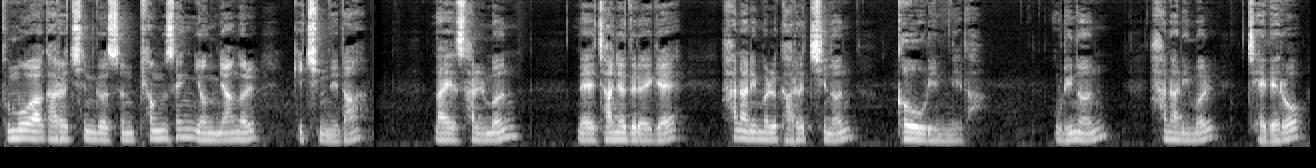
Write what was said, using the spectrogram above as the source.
부모가 가르친 것은 평생 영향을 끼칩니다. 나의 삶은 내 자녀들에게 하나님을 가르치는 거울입니다. 우리는 하나님을 제대로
